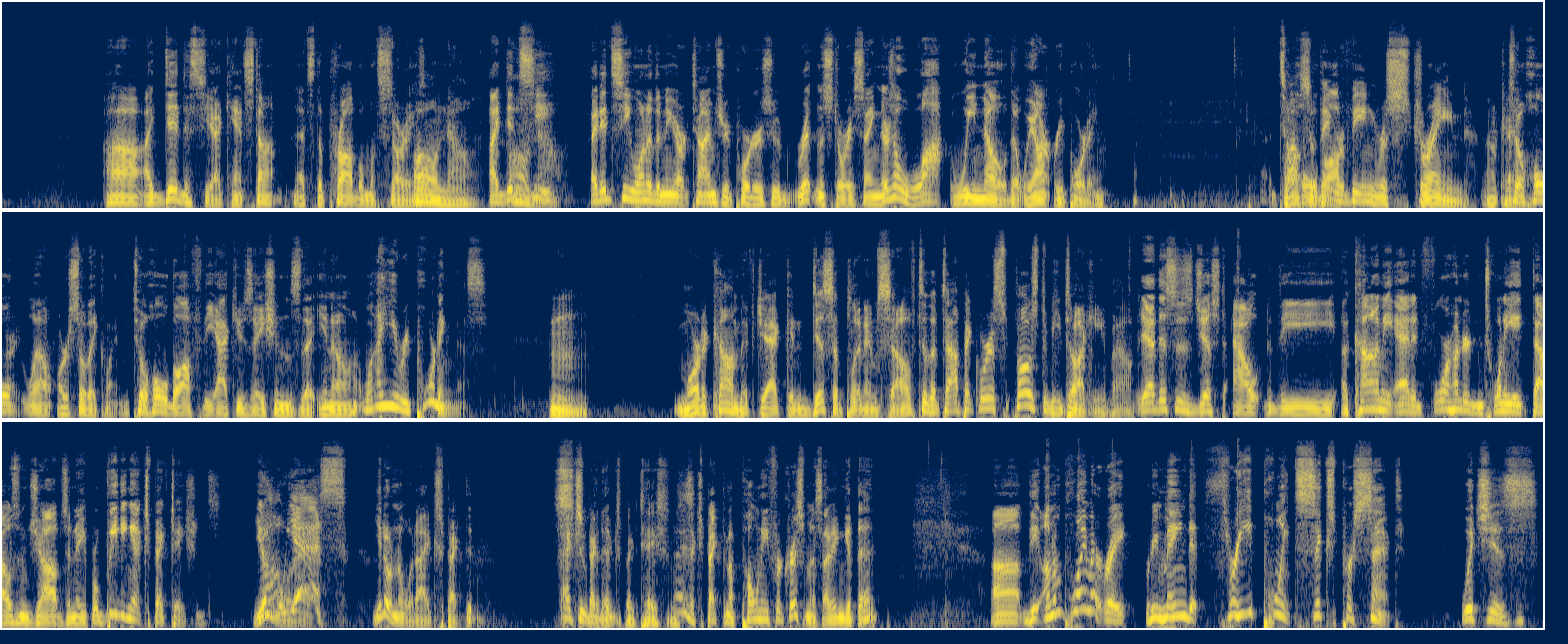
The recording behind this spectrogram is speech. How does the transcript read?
Uh, I did see. I can't stop. That's the problem with starting. Oh no! I did oh, see. No. I did see one of the New York Times reporters who'd written the story saying there's a lot we know that we aren't reporting wow, so they off, were being restrained. Okay. To hold, right. well, or so they claim, to hold off the accusations that, you know, why are you reporting this? Hmm. More to come if Jack can discipline himself to the topic we're supposed to be talking about. Yeah, this is just out. The economy added 428,000 jobs in April, beating expectations. You oh, yes! I, you don't know what I expected. I expected expectations. I was expecting a pony for Christmas. I didn't get that. Uh, the unemployment rate remained at 3.6%, which is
